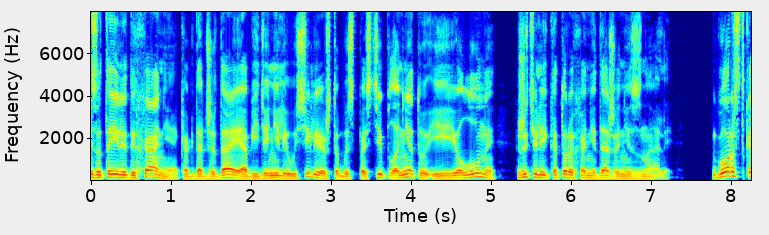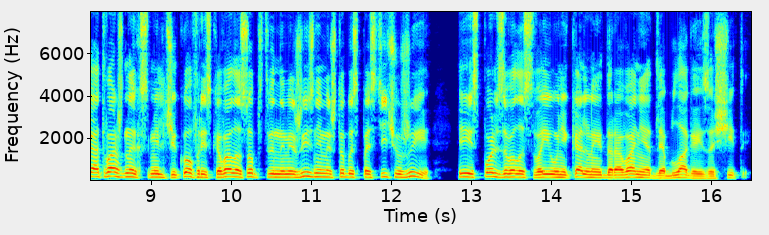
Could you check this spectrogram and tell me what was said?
затаили дыхание, когда джедаи объединили усилия, чтобы спасти планету и ее луны, жителей которых они даже не знали. Горстка отважных смельчаков рисковала собственными жизнями, чтобы спасти чужие, и использовала свои уникальные дарования для блага и защиты.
